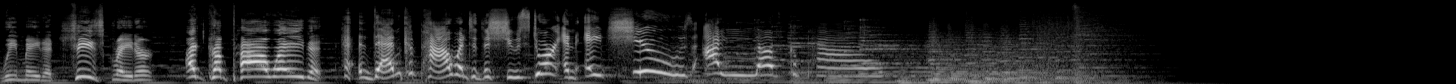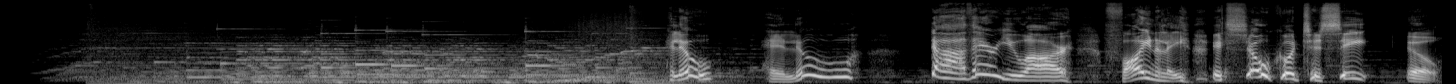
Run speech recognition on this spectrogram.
we made a cheese grater and Kapow ate it. Then Kapow went to the shoe store and ate shoes. I love Kapow. Hello? Hello? Ah, there you are. Finally, it's so good to see. Oh,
